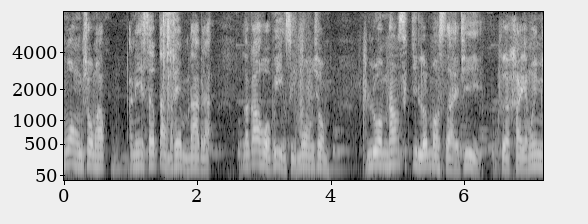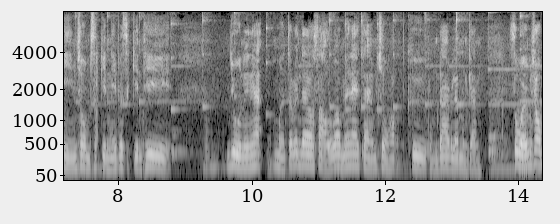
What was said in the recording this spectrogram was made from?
ม่วงคุณผู้ชมครับ อันนี้เซิร์ฟต่างประเทศผมได้ไปแล้ว แล้วก็หัวผู้หญิงสีม่วงคุณผู้ชม รวมทั้งสกินรถมอเตอร์ไซค์ที่เผื่อใครยังไม่มีคุณผู้ชมสกินนี้เป็นสกินที่อยู่ในเนี้ยเหมือนจะเป็นไดโนเสาร์หรือว่าไม่แน่ใจคุณผู้ชมครับ คือผมได้ไปแล้วเหมือนกัน สวยคุณผู้ชม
